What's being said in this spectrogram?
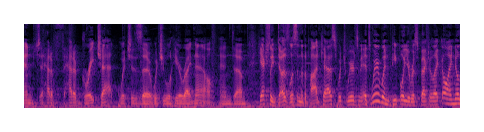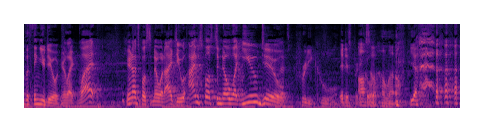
and had a had a great chat, which is uh, which you will hear right now. And um, he actually does listen to the podcast, which weirds me. It's weird when people you respect are like, "Oh, I know the thing you do," and you're like, "What? You're not supposed to know what I do. I'm supposed to know what you do." That's pretty cool. It is pretty cool. also, cool. hello. yeah.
